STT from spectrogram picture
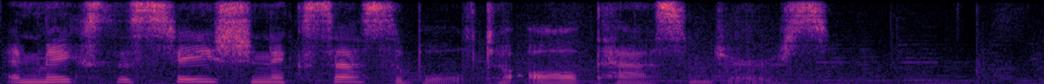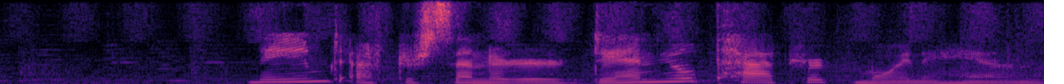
and makes the station accessible to all passengers. Named after Senator Daniel Patrick Moynihan,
